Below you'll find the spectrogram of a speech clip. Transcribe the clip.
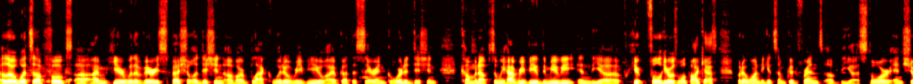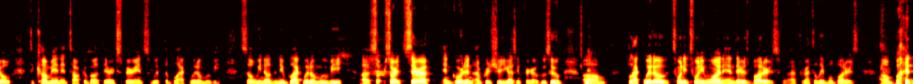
Hello, what's up, folks? Uh, I'm here with a very special edition of our Black Widow review. I've got the Sarah and Gord edition coming up. So we have reviewed the movie in the uh, Full Heroes World podcast, but I wanted to get some good friends of the uh, store and show to come in and talk about their experience with the Black Widow movie. So we know the new Black Widow movie. Uh, so, sorry, Sarah and Gordon. I'm pretty sure you guys can figure out who's who. Um, Black Widow 2021, and there's Butters. I forgot to label Butters, um, but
